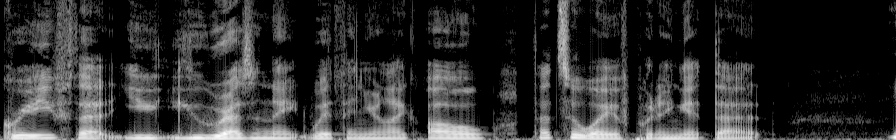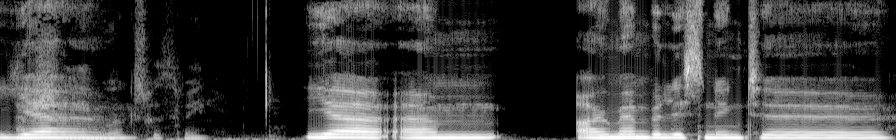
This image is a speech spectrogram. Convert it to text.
grief that you you resonate with, and you're like, oh, that's a way of putting it that yeah actually works with me. yeah um i remember listening to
